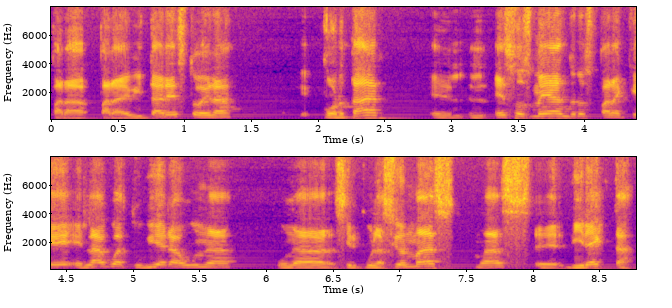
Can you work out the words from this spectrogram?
para, evitar esto era cortar esos meandros para que el agua tuviera una, una circulación más, más eh, directa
